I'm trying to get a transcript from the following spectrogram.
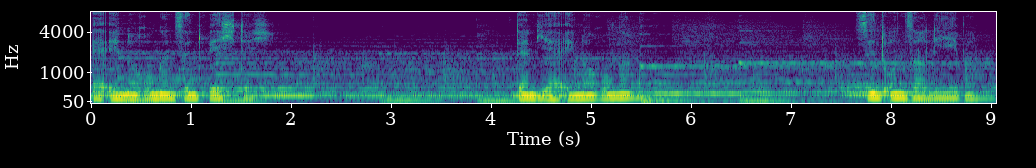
Erinnerungen sind wichtig, denn die Erinnerungen sind unser Leben.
